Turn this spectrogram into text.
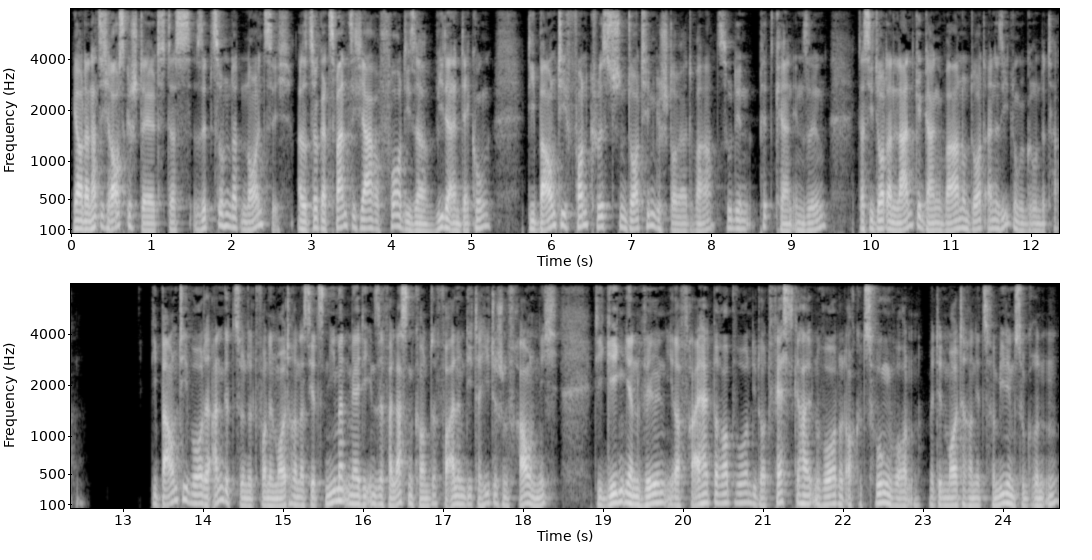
Ja, und dann hat sich herausgestellt, dass 1790, also circa 20 Jahre vor dieser Wiederentdeckung, die Bounty von Christian dorthin gesteuert war, zu den Pitcairn-Inseln, dass sie dort an Land gegangen waren und dort eine Siedlung gegründet hatten. Die Bounty wurde angezündet von den Meuterern, dass jetzt niemand mehr die Insel verlassen konnte, vor allem die tahitischen Frauen nicht, die gegen ihren Willen ihrer Freiheit beraubt wurden, die dort festgehalten wurden und auch gezwungen wurden, mit den Meuterern jetzt Familien zu gründen.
